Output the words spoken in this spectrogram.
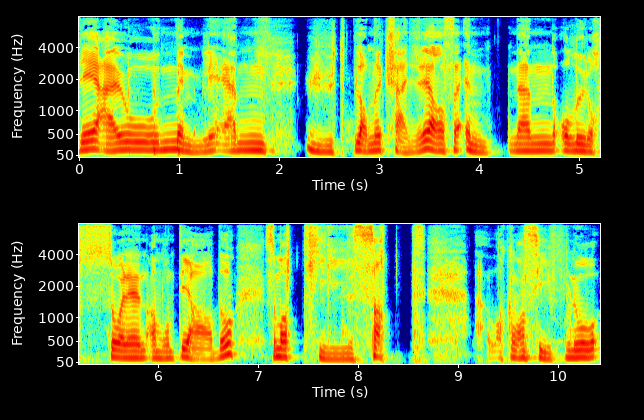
det er jo nemlig en utblandet sherry, altså enten en Oloroso eller en Amontillado, som har tilsatt Hva kan man si for noe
